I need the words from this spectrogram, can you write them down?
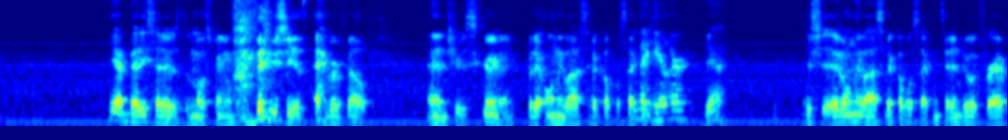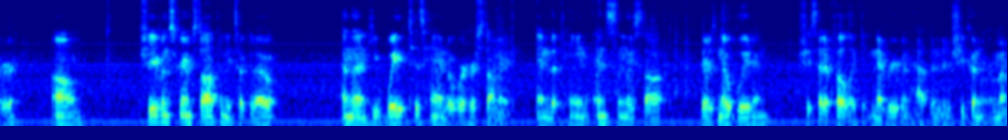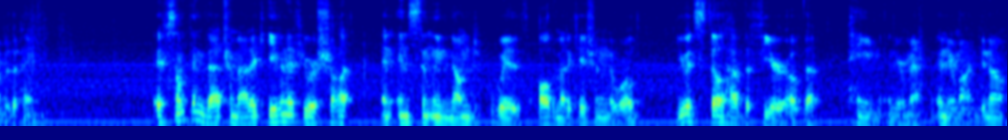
yeah, Betty said it was the most painful thing she has ever felt, and she was screaming, but it only lasted a couple seconds. Did they heal her? Yeah. It It only lasted a couple seconds. They didn't do it forever. Um, she even screamed stop and he took it out. And then he waved his hand over her stomach and the pain instantly stopped. There was no bleeding. She said it felt like it never even happened and she couldn't remember the pain. If something that traumatic, even if you were shot and instantly numbed with all the medication in the world, you would still have the fear of that pain in your ma- in your mind, you know.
